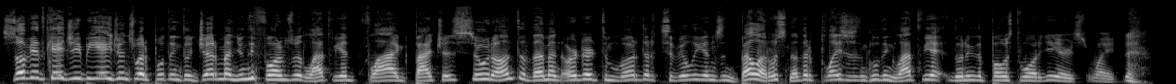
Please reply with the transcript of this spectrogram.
Soviet KGB agents were put into German uniforms with Latvian flag patches sewn onto them and ordered to murder civilians in Belarus and other places, including Latvia, during the post-war years. Wait.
